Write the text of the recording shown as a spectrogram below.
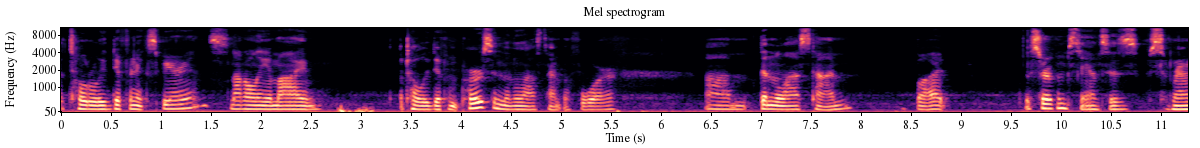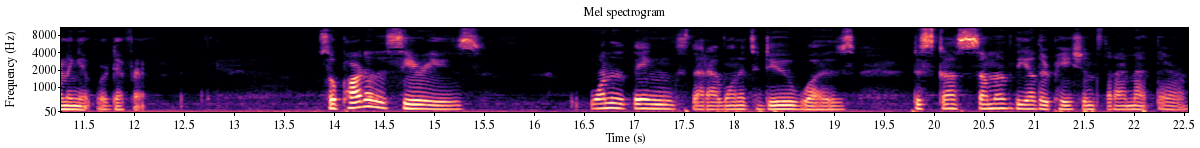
a totally different experience. Not only am I a totally different person than the last time before, um, than the last time, but the circumstances surrounding it were different. So, part of the series, one of the things that I wanted to do was discuss some of the other patients that I met there.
